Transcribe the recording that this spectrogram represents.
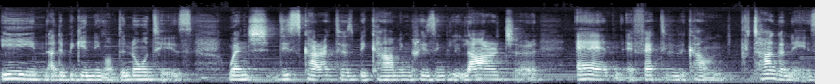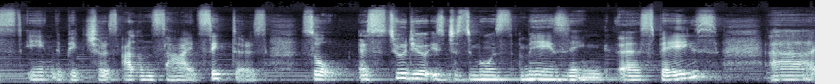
in at the beginning of the notice, when these characters become increasingly larger and effectively become protagonists in the pictures alongside sitters. So a studio is just the most amazing uh, space. Uh,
